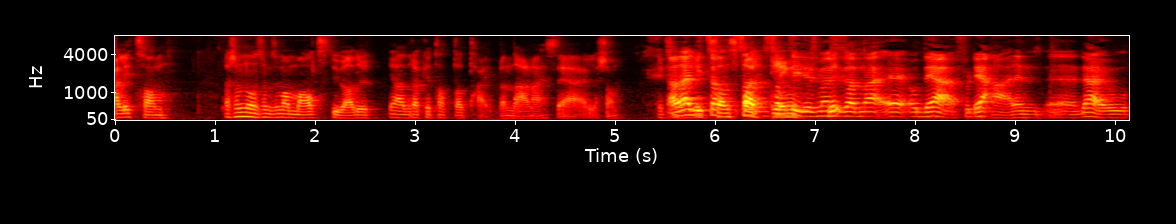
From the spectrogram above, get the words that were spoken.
er litt sånn Det er som noen som liksom har malt stua di ut. Ja, dere har ikke tatt av teipen der, nei, ser jeg, eller sånn. Liksom, ja, det er litt, litt sånn sparkling. Samtidig som jeg synes at nei, eh, Og det er, for det er en eh, Det er jo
